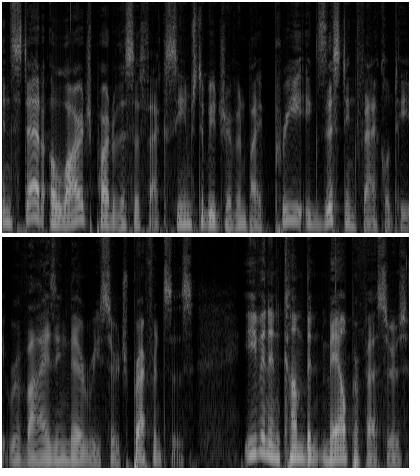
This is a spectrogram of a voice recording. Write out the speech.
Instead, a large part of this effect seems to be driven by pre existing faculty revising their research preferences. Even incumbent male professors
